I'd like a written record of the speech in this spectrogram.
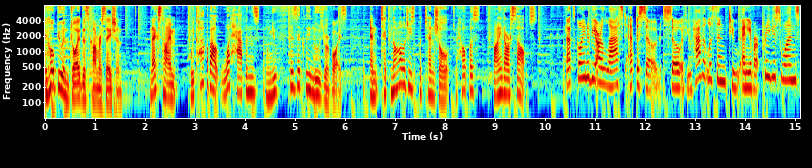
We hope you enjoyed this conversation. Next time, we talk about what happens when you physically lose your voice and technology's potential to help us find ourselves. That's going to be our last episode. So if you haven't listened to any of our previous ones,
